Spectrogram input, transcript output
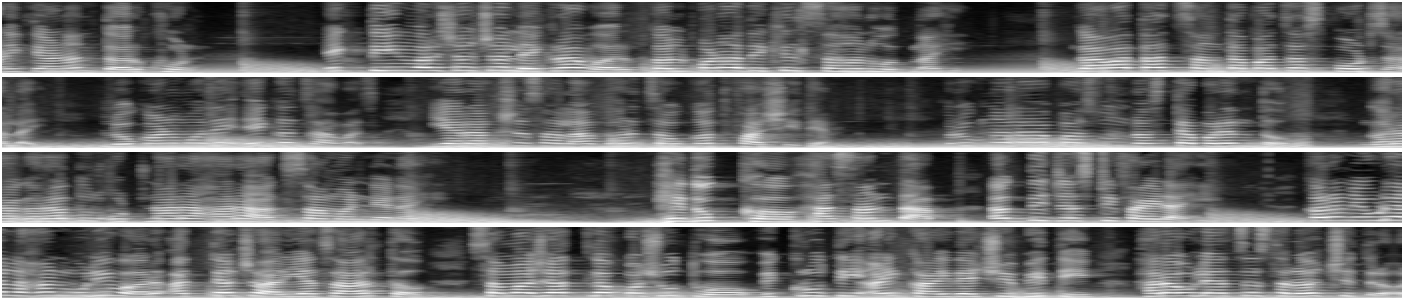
आणि त्यानंतर खून. एक तीन वर्षाच्या लेकरावर कल्पना देखील सहन होत नाही. गावात आज संतापाचा स्फोट झालाय. लोकांमध्ये एकच आवाज या राक्षसाला भर चौकात फाशी द्या. रुग्णालयापासून रस्त्यापर्यंत घराघरातून उठणारा हा राग सामान्य नाही. हे दुःख हा संताप अगदी जस्टिफाईड आहे. कारण एवढ्या लहान मुलीवर अत्याचार याचा अर्थ समाजातलं पशुत्व विकृती आणि कायद्याची भीती हरवल्याचं सरळ चित्र.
